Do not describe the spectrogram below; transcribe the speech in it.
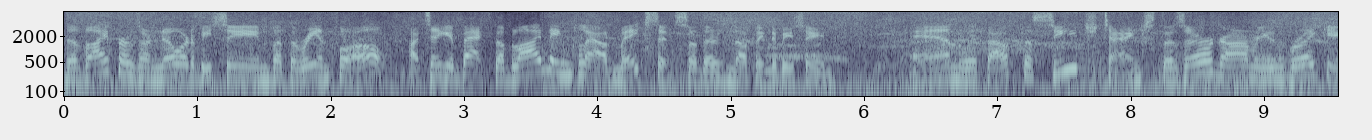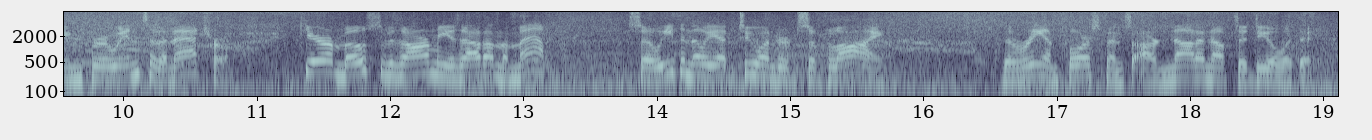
The Vipers are nowhere to be seen, but the reinforce... Oh, I take it back. The Blinding Cloud makes it so there's nothing to be seen. And without the siege tanks, the Zerg army is breaking through into the natural. Cure, most of his army is out on the map. So even though he had 200 supply, the reinforcements are not enough to deal with it.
